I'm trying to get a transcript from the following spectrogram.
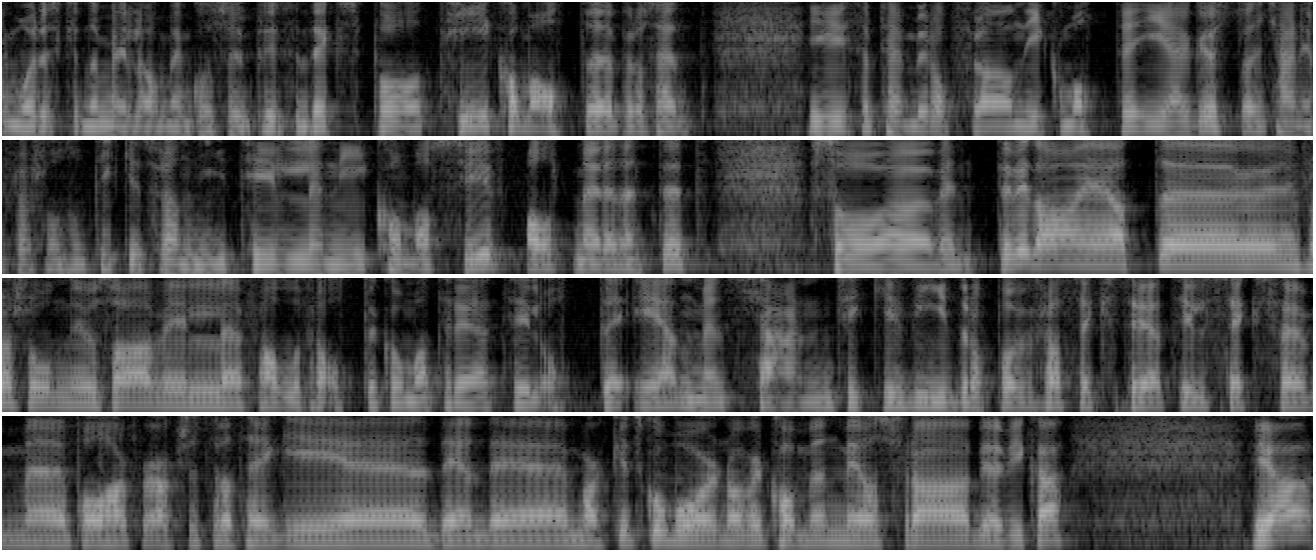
i morges kunne melde om en konsumprisindeks på 10,8% i september, opp fra 9,8 i august, og en kjerneinflasjon som tikket fra 9 til 9,7, alt mer enn ventet, så venter vi da i at eh, inflasjonen i USA vil falle fra 8,3 til 8,1, mens kjernen tikker videre oppover fra 6,3 til 6,5. på Harper, aksjestrateg strateg i eh, DNB Markets. God morgen og velkommen med oss fra Bjørvika. Ja,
